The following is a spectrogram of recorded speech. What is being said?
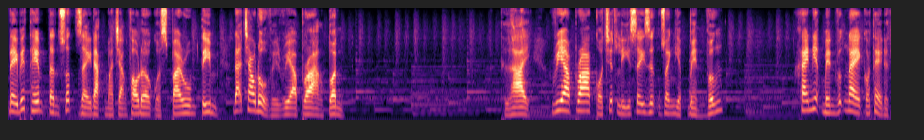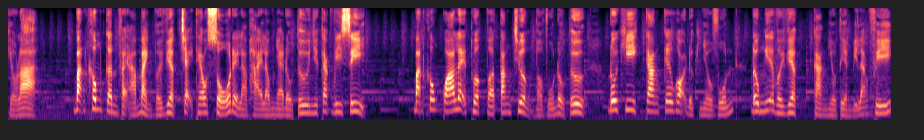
để biết thêm tần suất dày đặc mà chàng founder của Spyroom Team đã trao đổi với Ria Bra hàng tuần. Thứ hai, Ria Bra có triết lý xây dựng doanh nghiệp bền vững. Khái niệm bền vững này có thể được hiểu là bạn không cần phải ám ảnh với việc chạy theo số để làm hài lòng nhà đầu tư như các VC. Bạn không quá lệ thuộc vào tăng trưởng và vốn đầu tư, đôi khi càng kêu gọi được nhiều vốn đồng nghĩa với việc càng nhiều tiền bị lãng phí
